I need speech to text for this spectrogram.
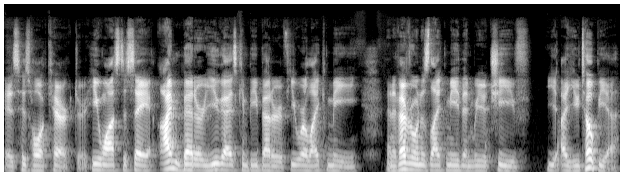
is his whole character he wants to say i'm better you guys can be better if you are like me and if everyone is like me then we achieve a utopia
